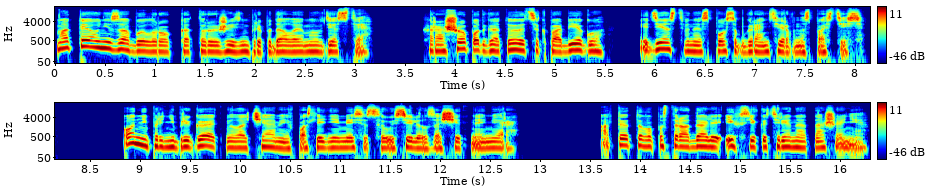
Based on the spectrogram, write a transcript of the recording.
Матео не забыл рок, который жизнь преподала ему в детстве. Хорошо подготовиться к побегу Единственный способ гарантированно спастись. Он не пренебрегает мелочами и в последние месяцы усилил защитные меры. От этого пострадали их с Екатериной отношения.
